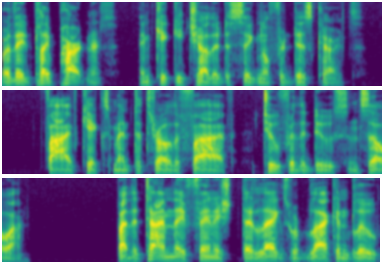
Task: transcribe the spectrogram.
or they'd play partners and kick each other to signal for discards. Five kicks meant to throw the five, two for the deuce, and so on. By the time they finished, their legs were black and blue,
